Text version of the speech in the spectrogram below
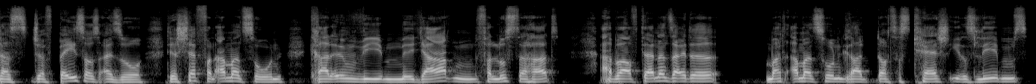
dass Jeff Bezos, also der Chef von Amazon, gerade irgendwie Milliarden Verluste hat. Aber auf der anderen Seite macht Amazon gerade doch das Cash ihres Lebens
